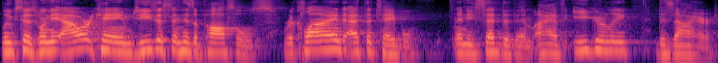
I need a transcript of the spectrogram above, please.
Luke says, When the hour came, Jesus and his apostles reclined at the table, and he said to them, I have eagerly desired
